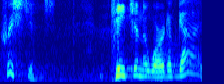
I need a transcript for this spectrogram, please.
Christians teaching the Word of God.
